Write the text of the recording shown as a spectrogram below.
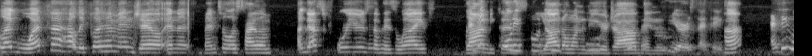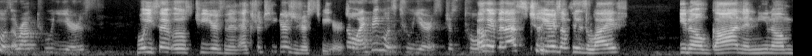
Like what the hell? They put him in jail in a mental asylum. Like that's four years of his life gone because y'all don't want to do your job two and years, I think. Huh? I think it was around two years. well you said it was two years and an extra two years or just two years? No, I think it was two years, just total. Okay, but that's two years of his life, you know, gone, and you know,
